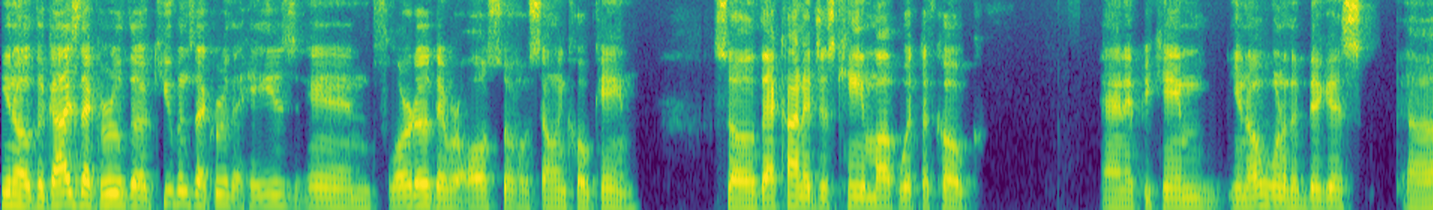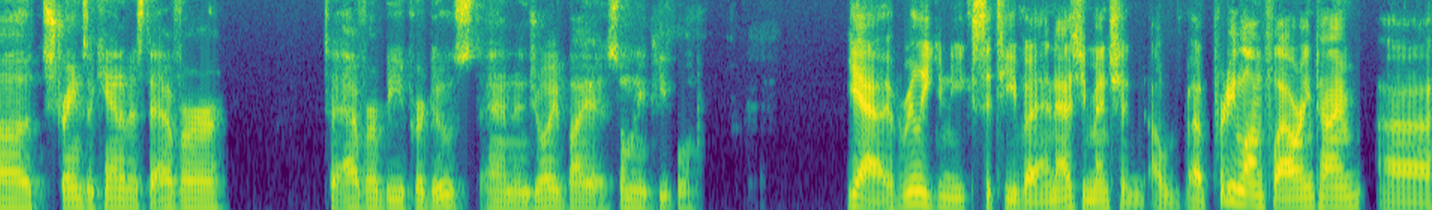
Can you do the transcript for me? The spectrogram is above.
you know, the guys that grew the Cubans that grew the haze in Florida, they were also selling cocaine. So that kind of just came up with the coke. And it became, you know, one of the biggest uh, strains of cannabis to ever to ever be produced and enjoyed by so many people. Yeah, a really unique sativa, and as you mentioned, a, a pretty long flowering time. Uh,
